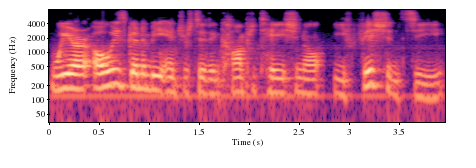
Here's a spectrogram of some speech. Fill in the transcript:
we are always going to be interested in computational efficiency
